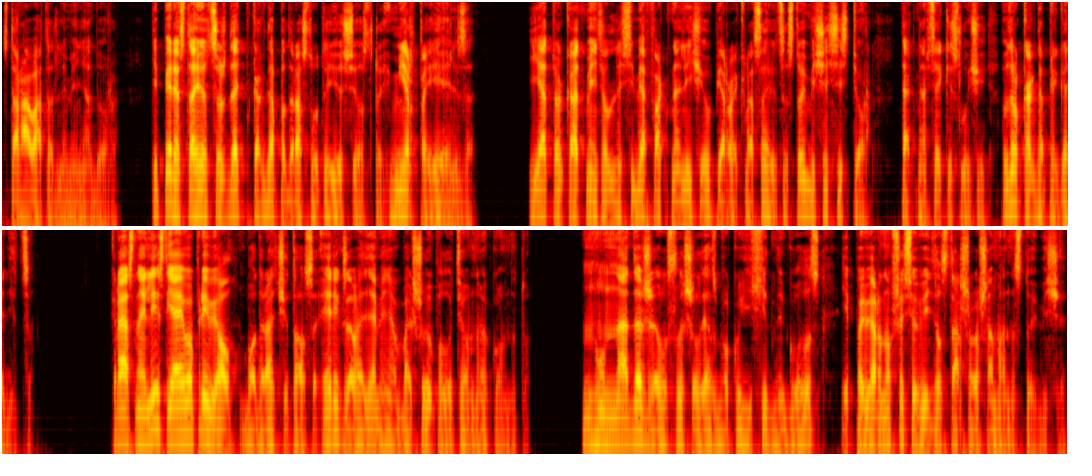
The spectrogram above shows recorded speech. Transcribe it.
Старовато для меня Дора. Теперь остается ждать, когда подрастут ее сестры, Мирта и Эльза. Я только отметил для себя факт наличия у первой красавицы стойбища сестер. Так, на всякий случай. Вдруг когда пригодится. — «Красный лист, я его привел», — бодро отчитался Эрик, заводя меня в большую полутемную комнату. «Ну надо же!» — услышал я сбоку ехидный голос и, повернувшись, увидел старшего шамана стойбища.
